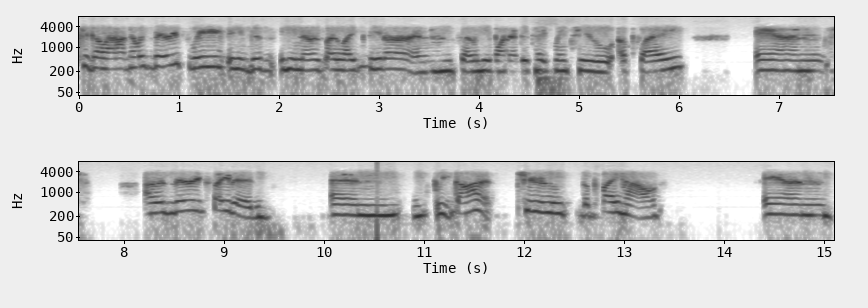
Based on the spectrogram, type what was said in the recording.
to go out, and it was very sweet. He did. He knows I like theater, and so he wanted to take me to a play, and I was very excited. And we got to the playhouse, and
